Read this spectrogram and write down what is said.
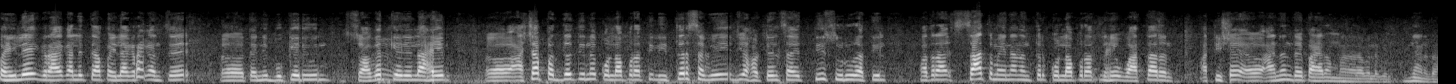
पहिले ग्राहक आले त्या पहिल्या ग्राहकांचे त्यांनी बुके देऊन स्वागत केलेलं आहे. अशा पद्धतीनं कोल्हापुरातील इतर सगळी जी हॉटेल्स आहेत ती सुरू राहतील. मात्र सात महिन्यानंतर कोल्हापुरातलं हे वातावरण अतिशय आनंददायी पाहायला म्हणावं लागेल. ज्ञानदा.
